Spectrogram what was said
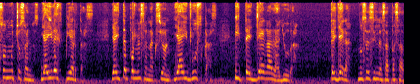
son muchos años. Y ahí despiertas, y ahí te pones en acción, y ahí buscas, y te llega la ayuda. Te llega, no sé si les ha pasado.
